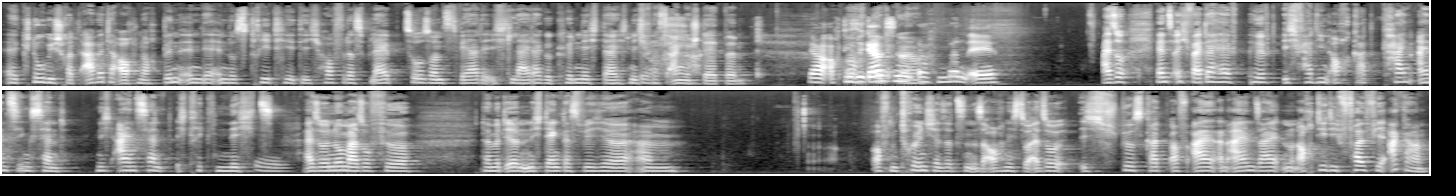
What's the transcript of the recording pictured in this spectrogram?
Äh, Knobi schreibt, arbeite auch noch, bin in der Industrie tätig. Hoffe, das bleibt so, sonst werde ich leider gekündigt, da ich nicht ja. fest angestellt bin. Ja, auch diese ach, ganzen, Gott, ach Mann, ey. Also, wenn es euch weiterhilft, ich verdiene auch gerade keinen einzigen Cent. Nicht einen Cent. Ich kriege nichts. Mhm. Also nur mal so für, damit ihr nicht denkt, dass wir hier ähm, auf dem Trönchen sitzen, ist auch nicht so. Also ich spüre es gerade all, an allen Seiten und auch die, die voll viel ackern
